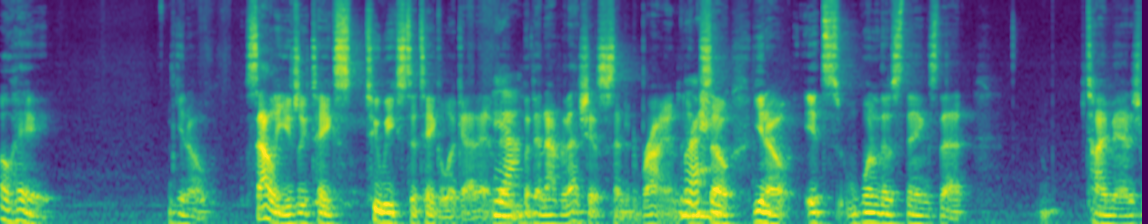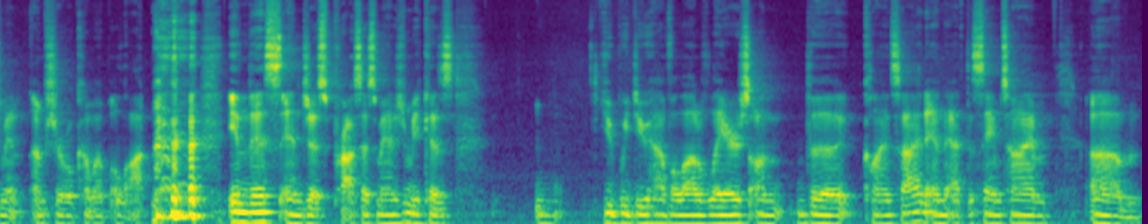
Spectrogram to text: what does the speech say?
oh, hey, you know, Sally usually takes two weeks to take a look at it, yeah. Then, but then after that she has to send it to Brian. Right. And so you know it's one of those things that time management I'm sure will come up a lot in this, and just process management because you, we do have a lot of layers on the client side, and at the same time. Um,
